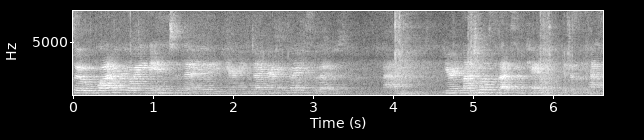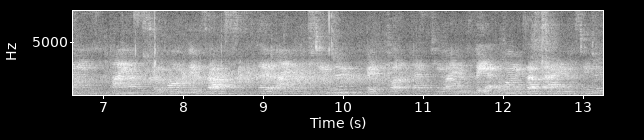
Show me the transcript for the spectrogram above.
So water going into the urine diverting part, so the um, urine modules, that's okay. It doesn't won't exhaust the ion exchanger. It, well, it has a few ions, but yeah, it won't exhaust the ion exchanger.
